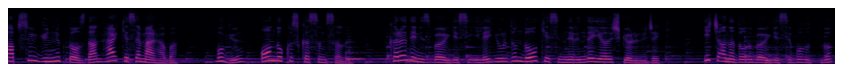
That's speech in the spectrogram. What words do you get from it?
Kapsül Günlük Doz'dan herkese merhaba. Bugün 19 Kasım Salı. Karadeniz bölgesi ile yurdun doğu kesimlerinde yağış görülecek. İç Anadolu bölgesi bulutlu,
